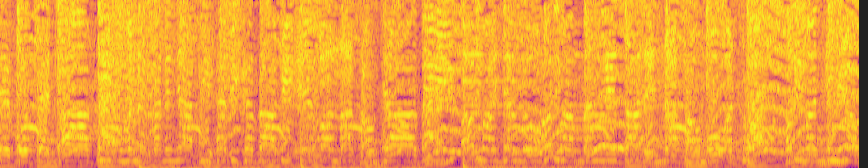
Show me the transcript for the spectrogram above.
ထဲကိုထည့်ထားပြီးမနေ့ကနေညပြီး happy ခသားပြီး ever နားထောင်ကြသည်ဟောဒီမှာရန်ကုန်ဟောဒီမှာမန္တလေးသားတွေနားထောင်ဖို့အတွက်ဟောဒီမှာနယူး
